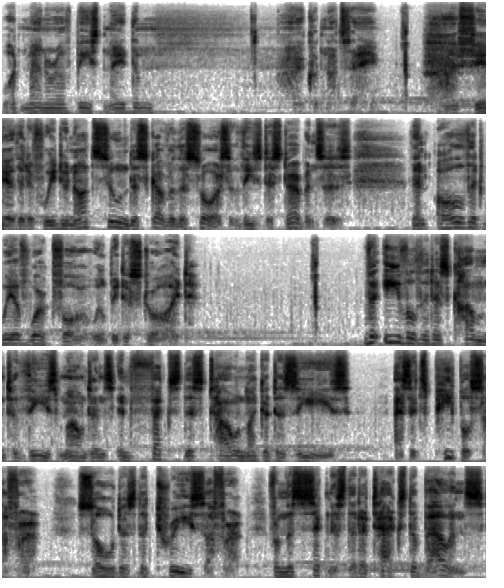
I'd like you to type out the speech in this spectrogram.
What manner of beast made them? I could not say. I fear that if we do not soon discover the source of these disturbances, then all that we have worked for will be destroyed. The evil that has come to these mountains infects this town like a disease. As its people suffer, so does the tree suffer from the sickness that attacks the balance,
